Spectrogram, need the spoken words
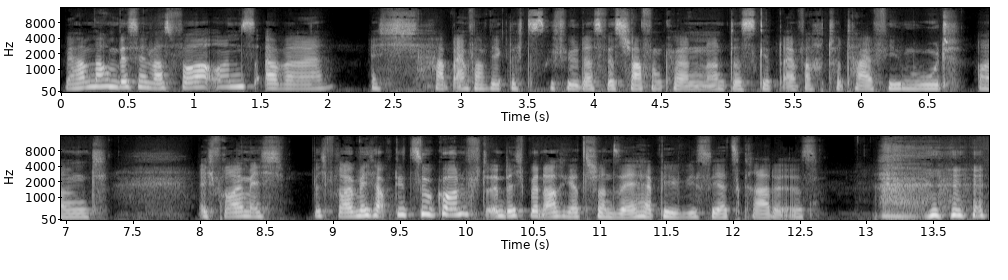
wir haben noch ein bisschen was vor uns, aber ich habe einfach wirklich das Gefühl, dass wir es schaffen können und das gibt einfach total viel Mut und ich freue mich. Ich freue mich auf die Zukunft und ich bin auch jetzt schon sehr happy, wie es jetzt gerade ist.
